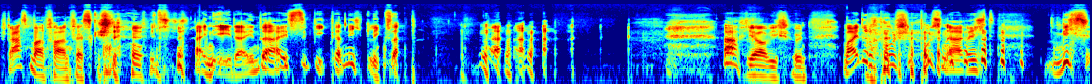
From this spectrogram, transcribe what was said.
Straßenbahnfahren festgestellt. Ein E dahinter heißt, sie biegt dann nicht links ab. Ach ja, wie schön. Weitere Push- Push-Nachricht. Mich,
